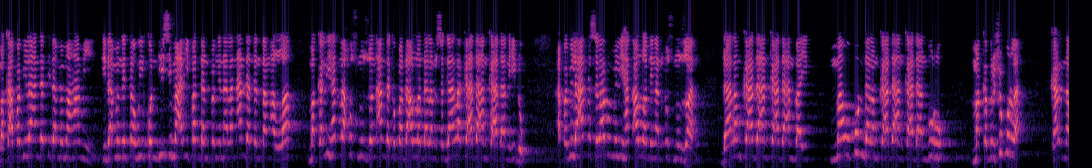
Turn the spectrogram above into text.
Maka apabila Anda tidak memahami, tidak mengetahui kondisi ma'rifat dan pengenalan Anda tentang Allah, maka lihatlah husnuzon Anda kepada Allah dalam segala keadaan-keadaan hidup. Apabila Anda selalu melihat Allah dengan husnuzon dalam keadaan-keadaan baik maupun dalam keadaan-keadaan buruk, maka bersyukurlah karena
